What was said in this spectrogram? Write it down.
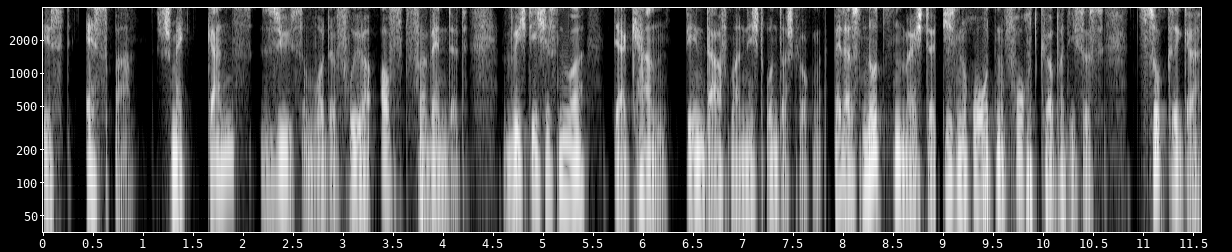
ist essbar. Schmeckt ganz süß und wurde früher oft verwendet. Wichtig ist nur der Kern, den darf man nicht runterschlucken. Wer das nutzen möchte, diesen roten Fruchtkörper, dieses zuckrige,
